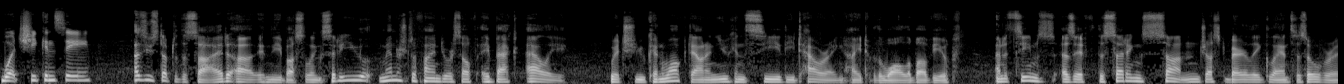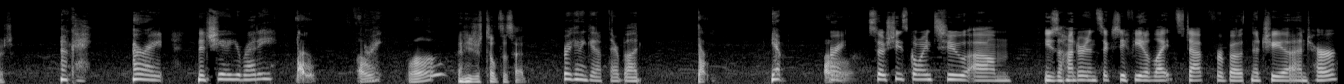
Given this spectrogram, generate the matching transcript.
what she can see. As you step to the side uh, in the bustling city, you manage to find yourself a back alley, which you can walk down and you can see the towering height of the wall above you. And it seems as if the setting sun just barely glances over it. Okay. All right. Nichia, you ready? All right. And he just tilts his head. We're going to get up there, bud. Yep. All right. So she's going to um, use 160 feet of light step for both Nichia and her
